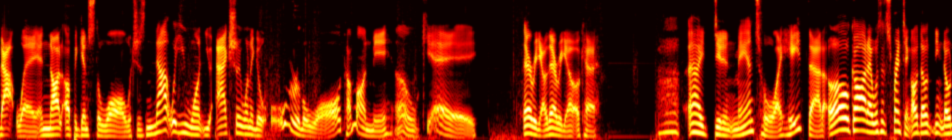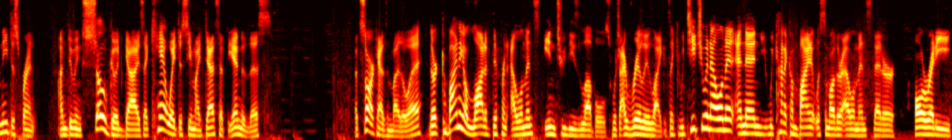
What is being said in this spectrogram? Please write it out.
that way and not up against the wall, which is not what you want. You actually want to go over the wall. Come on, me. Okay. There we go, there we go, okay. I didn't mantle. I hate that. Oh god, I wasn't sprinting. Oh, don't, don't need to sprint. I'm doing so good, guys. I can't wait to see my deaths at the end of this. That's sarcasm, by the way. They're combining a lot of different elements into these levels, which I really like. It's like we teach you an element, and then we kind of combine it with some other elements that are already,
